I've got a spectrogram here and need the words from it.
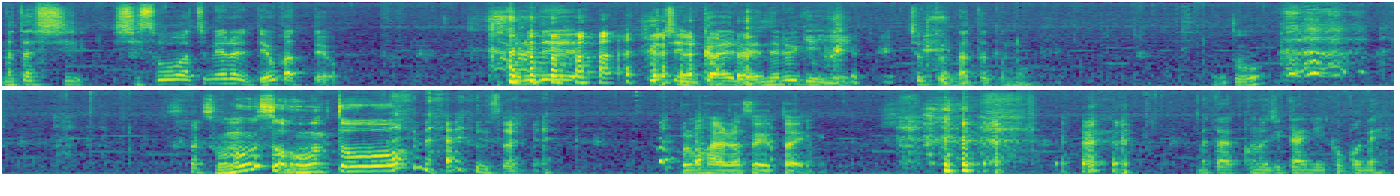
またし思想を集められてよかったよ。これで 宇宙に帰るエネルギーにちょっとなったと思う。本当？その嘘本当？何それ。これも入らせたいね。またこの時間にここね。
